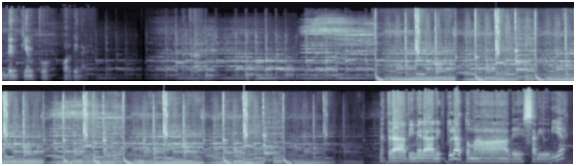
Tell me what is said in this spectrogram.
del tiempo ordinario. Nuestra primera lectura tomada de sabiduría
